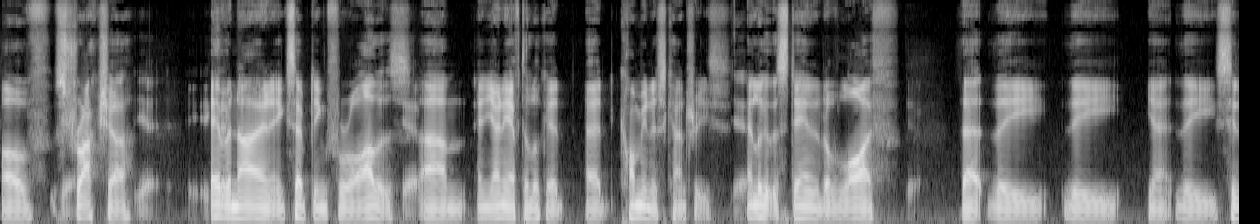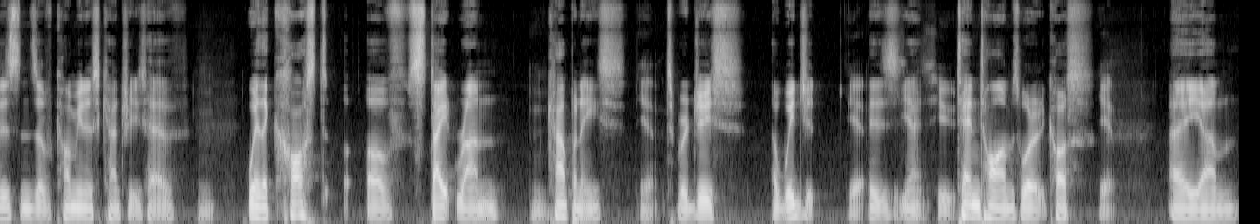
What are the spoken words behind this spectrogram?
of structure Yeah. ever known, excepting for all others. Yeah. Um, and you only have to look at, at communist countries Yeah. and look at the standard of life Yeah. that the the yeah the citizens of communist countries have, Hmm. where the cost of state-run companies Yeah. to produce a widget Yeah. is yeah ten times what it costs Yeah. a um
